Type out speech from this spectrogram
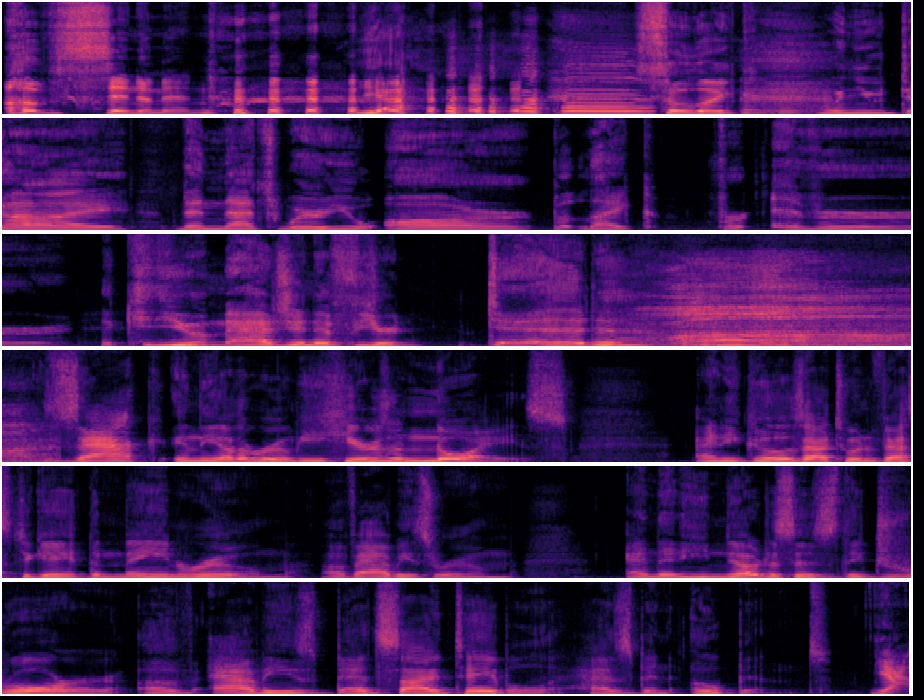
of cinnamon. yeah. so like when you die, then that's where you are, but like forever. Can you imagine if you're dead? Zak in the other room, he hears a noise and he goes out to investigate the main room of Abby's room. And then he notices the drawer of Abby's bedside table has been opened. Yeah.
